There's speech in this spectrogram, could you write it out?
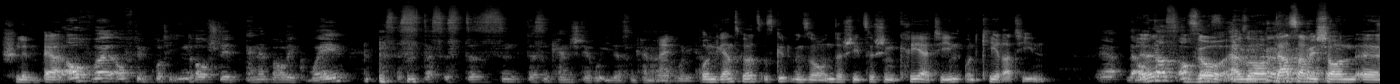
schlimm. Ja. Auch weil auf dem Protein drauf steht Anabolic Whey. Das, ist, das, ist, das, sind, das sind keine Steroide, das sind keine. Anabolika. Und ganz kurz, es gibt übrigens noch einen Unterschied zwischen Kreatin und Keratin. Ja, Auch ne? das, auch so, das. also auch das habe ich schon. Äh,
